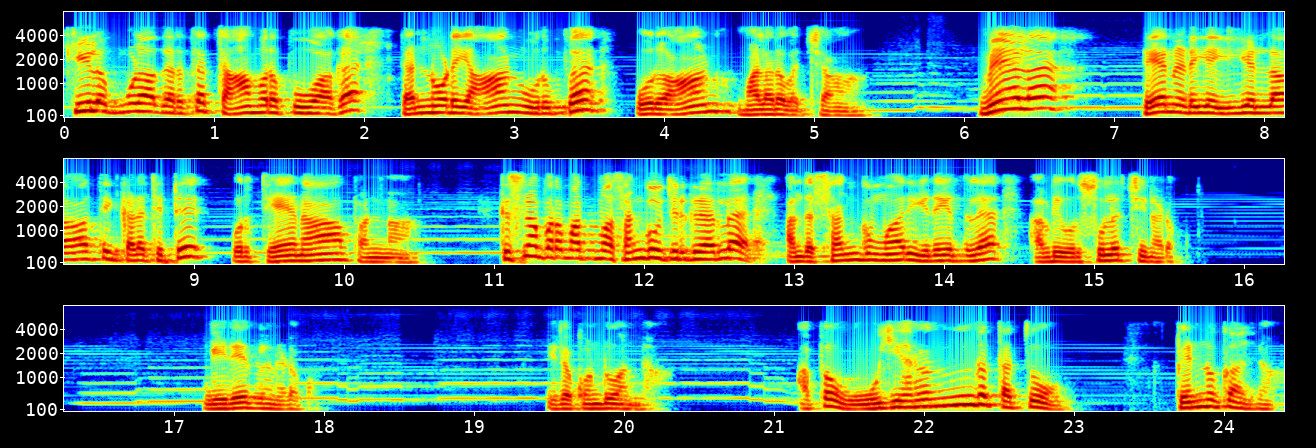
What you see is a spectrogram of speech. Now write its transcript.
கீழே மூலாதாரத்தை தாமரை பூவாக தன்னுடைய ஆண் உறுப்பை ஒரு ஆண் மலர வச்சான். மேலே தேனடைய ஈ எல்லாத்தையும் கடைச்சிட்டு ஒரு தேனா பண்ணான். கிருஷ்ண பரமாத்மா சங்கு வச்சிருக்கிறார்ல அந்த சங்கு மாதிரி இதயத்துல அப்படி ஒரு சுழற்சி நடக்கும். இங்கே இதயத்தில் நடக்கும். இதை கொண்டு வந்தான் அப்போ உயர்ந்த தத்துவம். பெண்ணுக்கும் அதுதான்.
